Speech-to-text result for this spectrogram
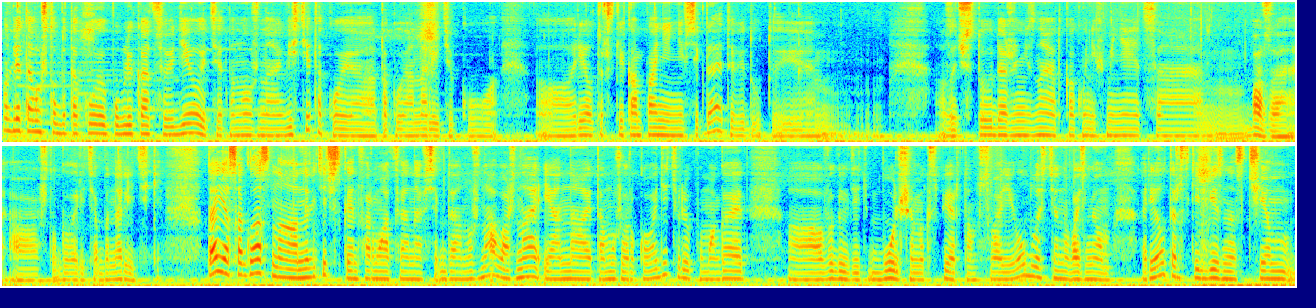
Ну, для того, чтобы такую публикацию делать, это нужно вести такое, такую аналитику. Э, риэлторские компании не всегда это ведут, и зачастую даже не знают, как у них меняется база, а что говорить об аналитике. Да, я согласна, аналитическая информация, она всегда нужна, важна, и она тому же руководителю помогает э, выглядеть большим экспертом в своей области. Но возьмем риэлторский бизнес, чем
